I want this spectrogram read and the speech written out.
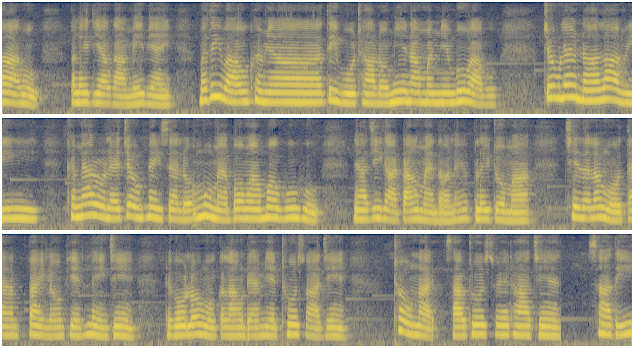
လားဟုပလိတ်တယောက်ကမေးပြန်မသိပါဘူးခမညာသိဖို့ထားလို့မြင်တော့မမြင်ဘူးပါဘူးကျုပ်လည်းနာလာပြီခမရတို့လည်းကျုပ်နှိပ်ဆက်လို့အမှုမှန်ပေါ်မှာမဟုတ်ဘူးဟုမြကြီးကတောင်းပန်တော့လေပလိတ်တို့မှာခြေသလုံးကိုတန်ပိုက်လုံးဖြင့်လှိမ့်ခြင်းတကိုယ်လုံးကိုကလောင်တန်းဖြင့်ထိုးဆွာခြင်းထုံ၌ဇောက်ထိုးဆွဲထားခြင်းစသည်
